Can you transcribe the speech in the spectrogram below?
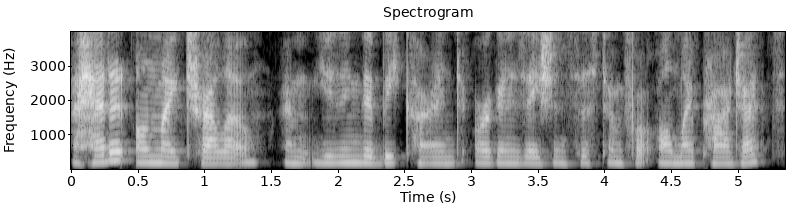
I had it on my Trello. I'm using the Be Current organization system for all my projects.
